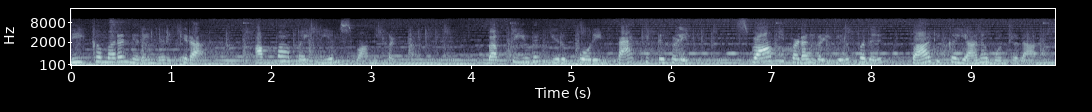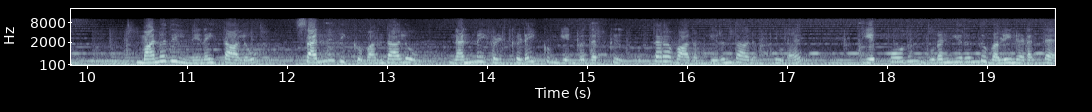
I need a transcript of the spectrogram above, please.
நீக்கமர நிறைந்திருக்கிறார். அப்பா பைத்தியம் சுவாமிகள். பக்தியுடன் இருப்போரின் பாக்கெட்டுகளில் சுவாமி படங்கள் இருப்பது வாடிக்கையான ஒன்றுதான். மனதில் நினைத்தாலோ சந்நிதிக்கு வந்தாலோ நன்மைகள் கிடைக்கும் என்பதற்கு உத்தரவாதம் இருந்தாலும் கூட எப்போதும் உடன் இருந்து வழிநடத்த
